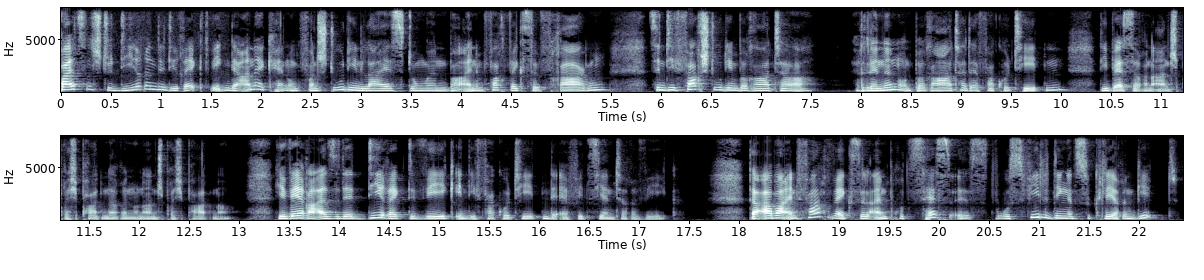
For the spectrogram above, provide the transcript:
Falls uns Studierende direkt wegen der Anerkennung von Studienleistungen bei einem Fachwechsel fragen, sind die Fachstudienberaterinnen und Berater der Fakultäten die besseren Ansprechpartnerinnen und Ansprechpartner. Hier wäre also der direkte Weg in die Fakultäten der effizientere Weg. Da aber ein Fachwechsel ein Prozess ist, wo es viele Dinge zu klären gibt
